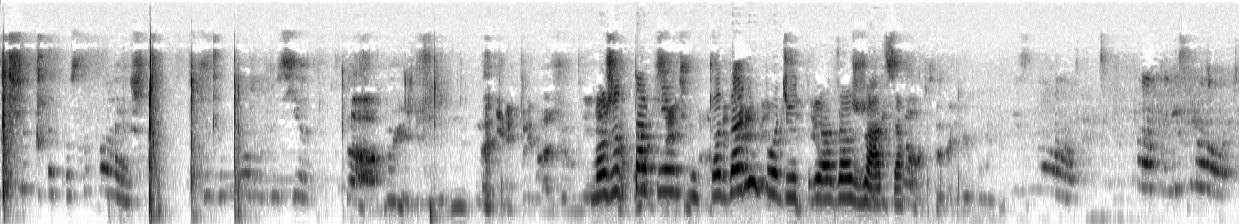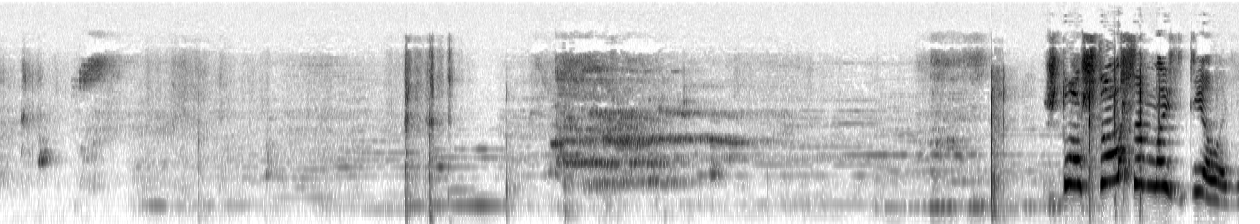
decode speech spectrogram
Зачем ты так поступаешь? Я думала, мы Может, так никогда не будет продолжаться. Что, что со мной сделали?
